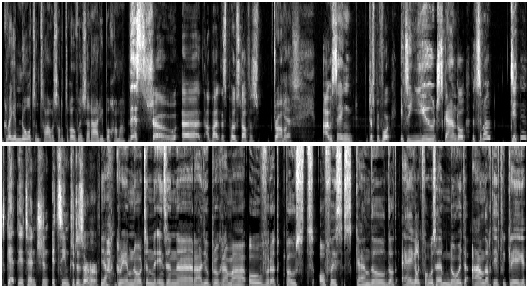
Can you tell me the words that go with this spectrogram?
Graham Norton trouwens had het erover in zijn radioprogramma. This show uh, about this post office drama. Yes. I was saying just before, it's a huge scandal that somehow didn't get the attention it seemed to deserve. Ja, Graham Norton in zijn uh, radioprogramma over het post-office scandal dat eigenlijk volgens hem nooit de aandacht heeft gekregen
